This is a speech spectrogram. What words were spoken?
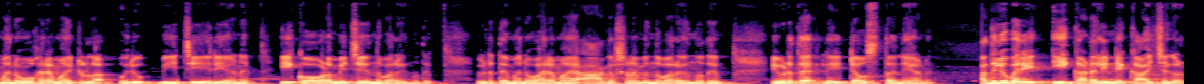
മനോഹരമായിട്ടുള്ള ഒരു ബീച്ച് ഏരിയയാണ് ഈ കോവളം ബീച്ച് എന്ന് പറയുന്നത്. ഇവിടുത്തെ മനോഹരമായ ആകർഷണം എന്ന് പറയുന്നത് ഇവിടുത്തെ ലൈറ്റ് ഹൗസ് തന്നെയാണ്. അതിലുപരി ഈ കടലിന്റെ കാഴ്ചകൾ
